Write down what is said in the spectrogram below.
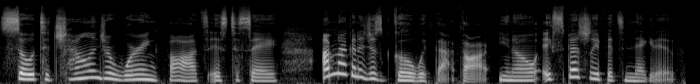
So, to challenge your worrying thoughts is to say, I'm not going to just go with that thought, you know, especially if it's negative.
